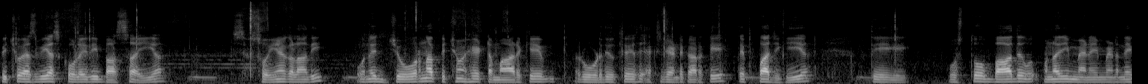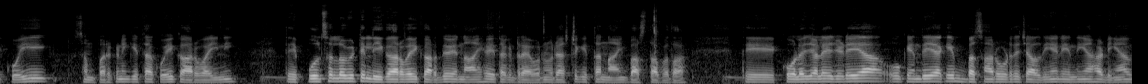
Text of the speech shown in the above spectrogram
ਪਿੱਛੋਂ ਐਸਬੀਐਸ ਕਾਲਜ ਦੀ ਬੱਸ ਆਈ ਆ, ਸੋਈਆਂ ਕਲਾਂ ਦੀ। ਉਹਨੇ ਜ਼ੋਰ ਨਾਲ ਪਿੱਛੋਂ ਹਿੱਟ ਮਾਰ ਕੇ ਰੋਡ ਦੇ ਉੱਤੇ ਐਕਸੀਡੈਂਟ ਕਰਕੇ ਤੇ ਭੱਜ ਗਈ ਆ। ਤੇ ਉਸ ਤੋਂ ਬਾਅਦ ਉਹਨਾਂ ਦੀ ਮੈਨੇਜਮੈਂਟ ਨੇ ਕੋਈ ਸੰਪਰਕ ਨਹੀਂ ਕੀਤਾ, ਕੋਈ ਕਾਰਵਾਈ ਨਹੀਂ। ਤੇ ਪੁਲਿਸ ਵੱਲੋਂ ਵੀ ਢਿੱਲੀ ਕਾਰਵਾਈ ਕਰਦੇ ਹੋਏ ਨਾ ਹੀ ਹਜੇ ਤੱਕ ਡਰਾਈਵਰ ਨੂੰ ਅਰੈਸਟ ਕੀਤਾ, ਨਾ ਹੀ ਬੱਸ ਦਾ ਪਤਾ। ਤੇ ਕਾਲਜ ਵਾਲੇ ਜਿਹੜੇ ਆ, ਉਹ ਕਹਿੰਦੇ ਆ ਕਿ ਬੱਸਾਂ ਰੋਡ ਤੇ ਚੱਲਦੀਆਂ ਰਹਿੰਦੀਆਂ, ਸਾਡੀਆਂ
